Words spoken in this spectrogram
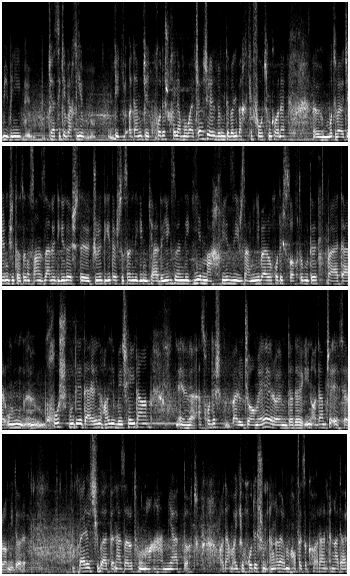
می‌بینی کسی که وقتی یک آدمی که خودش خیلی موجه جلوه میده ولی وقتی که فوت می‌کنه متوجه میشه تازه مثلا زن دیگه داشته جور دیگه داشته زندگی می‌کرده. یک زندگی مخفی زیرزمینی برای خودش ساخته بوده و در اون خوش بوده در این حال وچهیرم از خودش برای جامعه ارائه می‌داده. این آدم چه احترامی داره؟ برای چی باید به نظرات اونها اهمیت داد؟ آدمایی که خودشون انقدر محافظه کارن انقدر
